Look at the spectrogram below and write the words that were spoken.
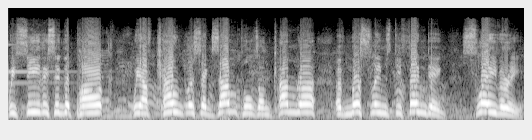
We see this in the park. We have countless examples on camera of Muslims defending slavery,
